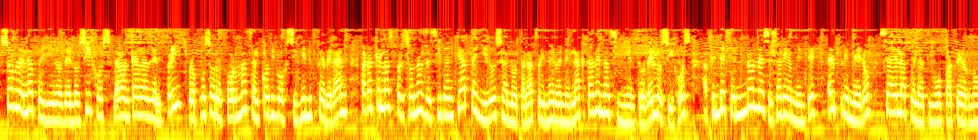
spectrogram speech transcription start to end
sobre el apellido de los hijos. La bancada del PRI propuso reformas al Código Civil Federal para que las personas decidan qué apellido se anotará primero en el acta de nacimiento de los hijos, a fin de que no necesariamente el primero sea el apelativo paterno.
